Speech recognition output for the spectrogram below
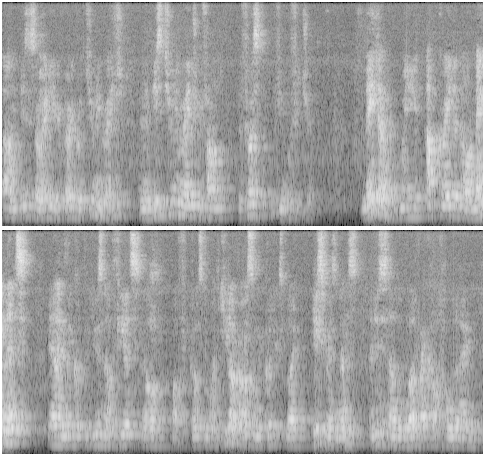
Um, this is already a very good tuning range. And in this tuning range, we found the first Yefimov feature. Later, we upgraded our magnets, uh, and we could produce now fields of close to one kilogauss, and we could exploit this resonance. And this is now the world record holder in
